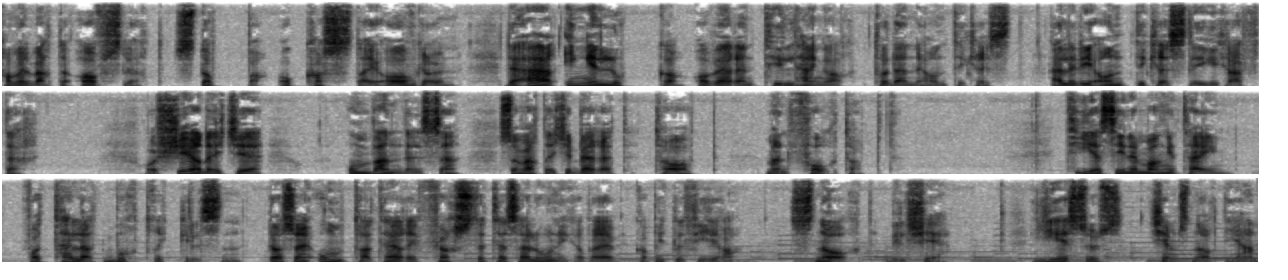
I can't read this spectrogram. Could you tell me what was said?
Han vil verte avslørt, stoppa og kasta i avgrunnen. Det er ingen lukka å være en tilhenger av denne Antikrist, eller de antikristelige krefter. Og skjer det ikke omvendelse, så blir det ikke bare et tap, men fortapt. Tida sine mange tegn forteller at bortrykkelsen, det som er omtalt her i første Tessalonikerbrev kapittel fire, snart vil skje. Jesus kjem snart igjen.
